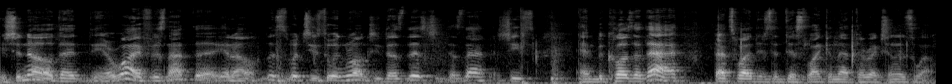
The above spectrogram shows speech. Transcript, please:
you should know that your wife is not the, you know, this is what she's doing wrong. She does this, she does that. She's, and because of that, that's why there's a dislike in that direction as well.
